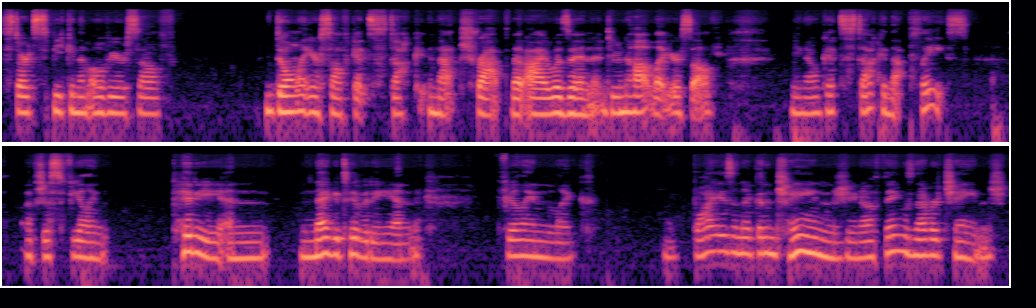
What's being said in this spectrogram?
Start speaking them over yourself. Don't let yourself get stuck in that trap that I was in. Do not let yourself, you know, get stuck in that place of just feeling pity and negativity and feeling like why isn't it going to change? You know, things never change.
